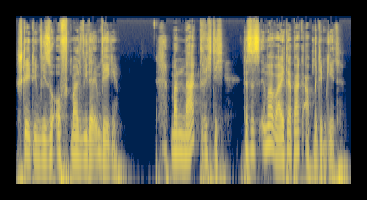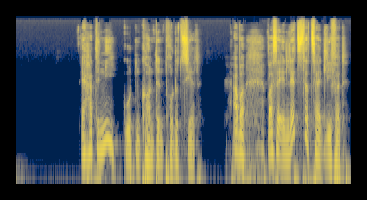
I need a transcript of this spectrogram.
steht ihm wie so oft mal wieder im Wege. Man merkt richtig, dass es immer weiter bergab mit ihm geht. Er hatte nie guten Content produziert. Aber was er in letzter Zeit liefert,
